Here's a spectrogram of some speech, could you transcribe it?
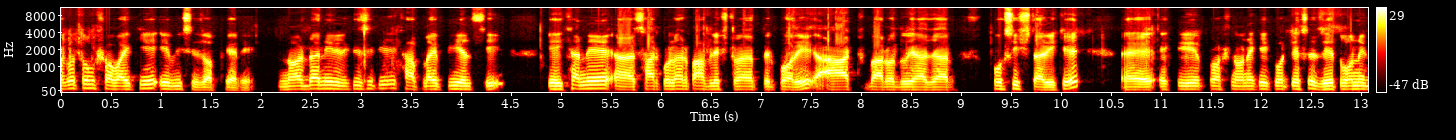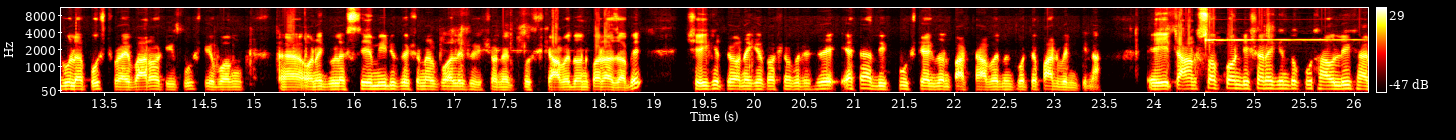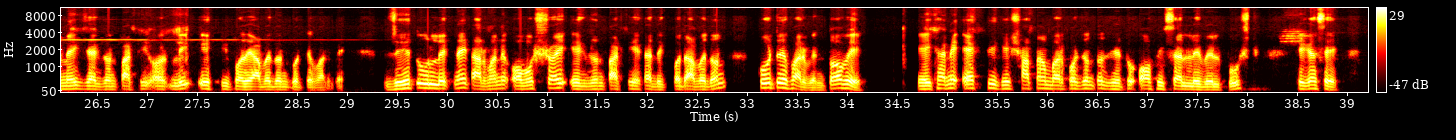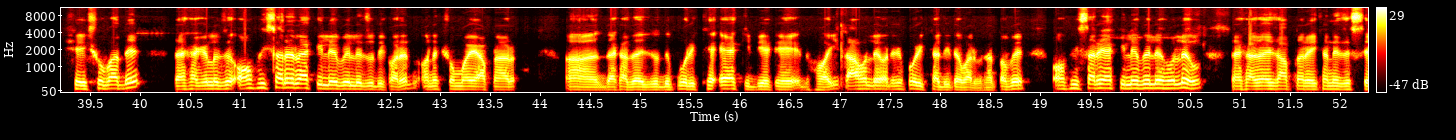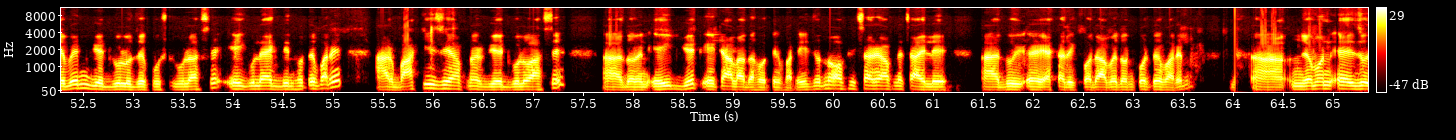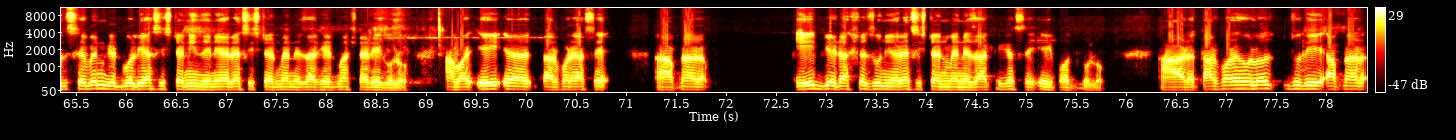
স্বাগতম সবাইকে ABC job কেয়ারে নর্দার্ন ইলেকট্রিসিটি সাপ্লাই পিএলসি এইখানে সার্কুলার পাবলিশ করার পরে আট বারো দুই হাজার পঁচিশ তারিখে একটি প্রশ্ন অনেকেই করতেছে, যেহেতু অনেকগুলা পোস্ট প্রায় বারোটি পোস্ট এবং অনেকগুলা সেমি এডুকেশনাল কোয়ালিফিকেশনের পোস্টে আবেদন করা যাবে। সেই ক্ষেত্রে অনেকে প্রশ্ন করেছে, একাধিক পোস্টে একজন প্রার্থী আবেদন করতে পারবেন কিনা? এই টার্মস অফ কন্ডিশনে কিন্তু কোথাও লিখা নেই যে একজন প্রার্থী একটি পদে আবেদন করতে পারবে। যেহেতু উল্লেখ নেই, তার মানে অবশ্যই একজন প্রার্থী একাধিক পদে আবেদন করতে পারবেন। তবে এইখানে এক থেকে সাত নাম্বার পর্যন্ত যেহেতু অফিসার লেভেল পোস্ট ঠিক আছে? সেই সুবাদে দেখা গেল যে অফিসারের একই লেভেলে যদি করেন, অনেক সময় আপনার দেখা যায় যদি পরীক্ষা একই ডেটে হয়, তাহলে অনেকে পরীক্ষা দিতে পারবে না। তবে অফিসারে একই লেভেলে হলেও দেখা যায় যে আপনার এখানে যে সেভেন গ্রেডগুলো যে পোস্টগুলো আছে, এইগুলো একদিন হতে পারে। আর বাকি যে আপনার গ্রেডগুলো আছে ধরেন এইট গ্রেড এটা আলাদা হতে পারে। এই জন্য অফিসারে আপনি চাইলে দুই একাধিক পদে আবেদন করতে পারেন। যেমন যদি সেভেন গ্রেড বলি assistant engineer assistant manager headmaster এগুলো। আবার এই তারপরে আছে, আপনার এইট গ্রেড আসে জুনিয়র অ্যাসিস্ট্যান্ট ম্যানেজার ঠিক আছে, এই পদগুলো। আর তারপরে হলো যদি আপনার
